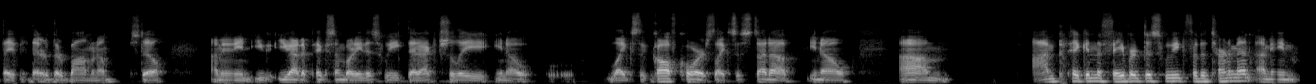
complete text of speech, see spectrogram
they they're they're bombing them still. I mean, you you got to pick somebody this week that actually you know likes the golf course, likes to set up. You know, um, I'm picking the favorite this week for the tournament. I mean,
